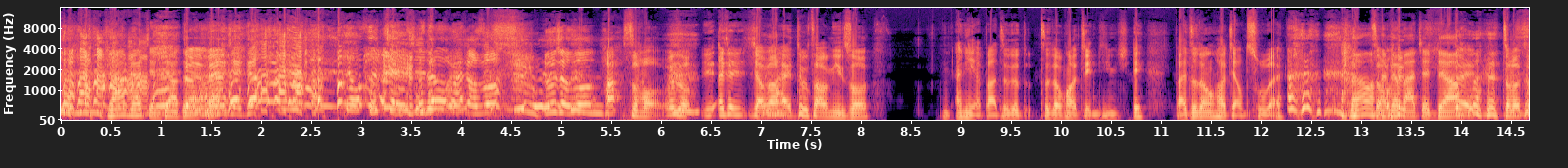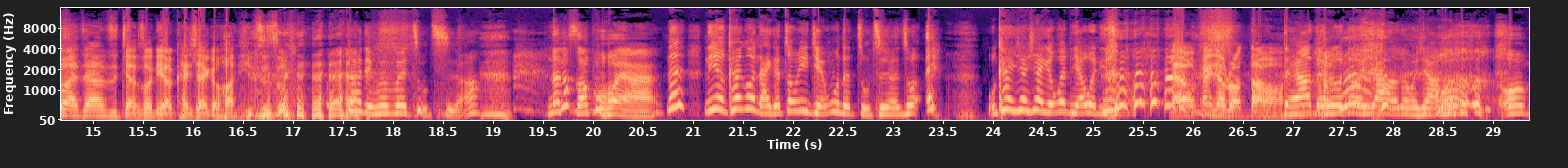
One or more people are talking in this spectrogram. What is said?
”然后没有剪掉，对，对，没有剪掉，又是剪掉。我就想说，我就想说，啊，什么？为什么？而且小高还吐槽你说。哎，你还把这个这段话剪进去？哎，把这段话讲出来，然后怎么把它剪掉？对，怎么突然这样子讲？说你要看下一个话题是什么？到底会不会主持啊？那个时候不会啊。那你有看过哪个综艺节目的主持人说：“哎，我看一下下一个问题要问你什么？”来，我看一下 rundown 啊。对啊，等我等一下，我等一下。我我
